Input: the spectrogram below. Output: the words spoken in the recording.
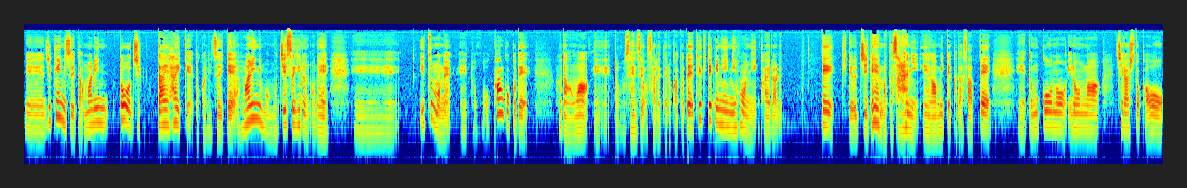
で事件についてあまりと実態背景とかについてあまりにも持ちすぎるので、えいつもね、えーと韓国で普段は、えーと、先生をされてる方で定期的に日本に帰られてきてうちでまたさらに映画を見てくださって、えーと、向こうのいろんなチラシとかを、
